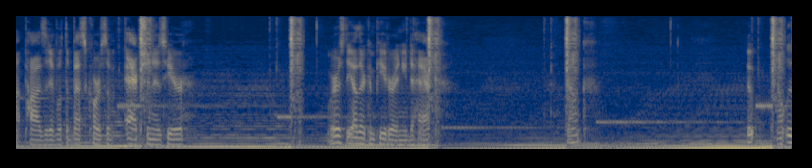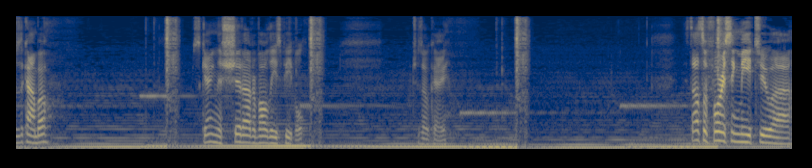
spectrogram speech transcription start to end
Not positive what the best course of action is here. Where's the other computer I need to hack? Dunk. Oop, don't lose the combo. Scaring the shit out of all these people. Which is okay. It's also forcing me to, uh...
